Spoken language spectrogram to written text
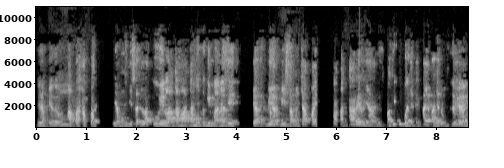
ya gitu hmm. apa apa yang bisa dilakuin langkah-langkahnya itu gimana sih ya biar hmm. bisa mencapai kekuatan karirnya gitu. pasti itu banyak yang tanya-tanya dong yang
